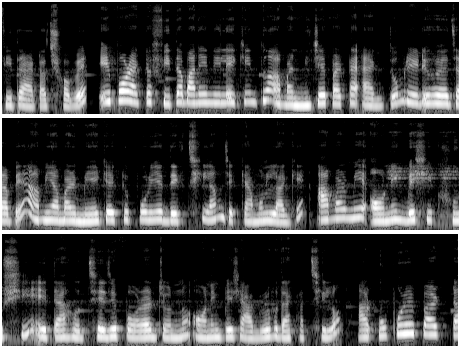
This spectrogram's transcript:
ফিতা অ্যাটাচ হবে। এরপর একটা ফিতা বানিয়ে নিলেই কিন্তু আমার নিচের পাটটা একদম রেডি হয়ে যাবে। আমি আমার মেয়েকে একটু পরিয়ে দেখছিলাম যে কেমন লাগে। আমার মেয়ে অনেক বেশি খুশি, এটা হচ্ছে যে পরার জন্য অনেক বেশি আগ্রহ দেখাচ্ছিল। আর উপরের পার্টটা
